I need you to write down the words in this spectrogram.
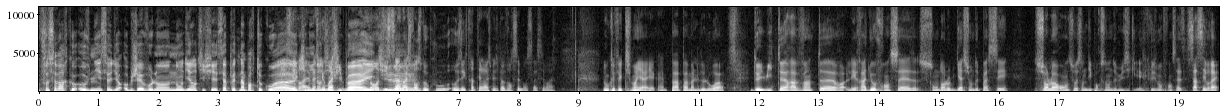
faut savoir que ovni, ça veut dire objet volant non identifié. Ça peut être n'importe quoi Oui, euh, qui n'identifie pas et on dit ça, moi je pense beaucoup aux extraterrestres, mais c'est pas forcément ça, c'est vrai. Donc effectivement, il y, a il y a quand même pas, pas mal de lois. De 8h à 20h, les radios françaises sont dans l'obligation de passer sur leur onde 70% de musique exclusivement française. Ça, c'est vrai.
